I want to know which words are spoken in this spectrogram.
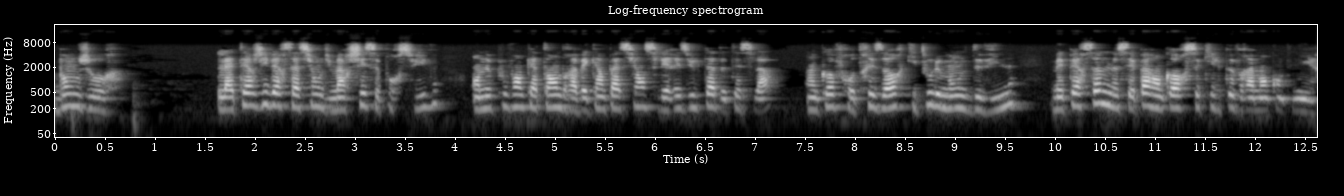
Bonjour. La tergiversation du marché se poursuit, en ne pouvant qu'attendre avec impatience les résultats de Tesla, un coffre au trésor qui tout le monde devine, mais personne ne sait pas encore ce qu'il peut vraiment contenir.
